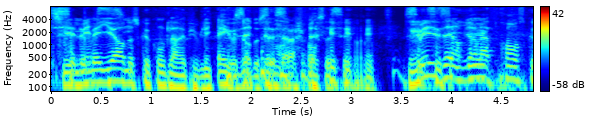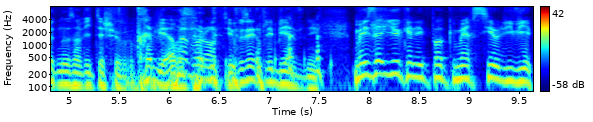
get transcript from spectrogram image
C'est le meilleur de ce que compte la République qui est autour de cette Exactement. table, je pense. que C'est servir la France que de nous inviter chez vous. Très bien, bah, volontiers, vous êtes les bienvenus. Mes aïeux, quelle époque, merci Olivier.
